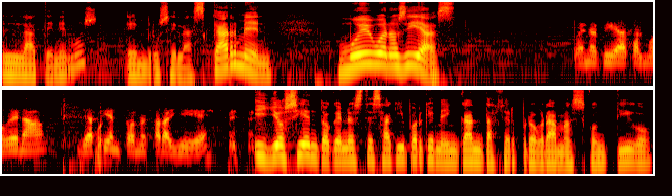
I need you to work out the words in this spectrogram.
la tenemos en Bruselas. Carmen, muy buenos días. Buenos días, Almudena. Ya siento no estar allí, ¿eh? Y yo siento que no estés aquí porque me encanta hacer programas contigo,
